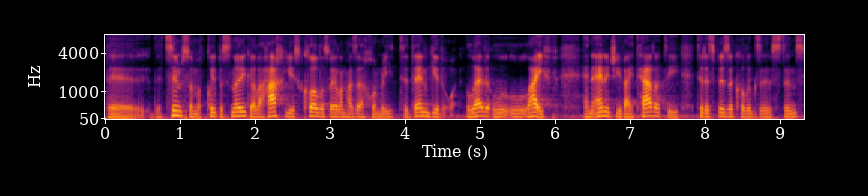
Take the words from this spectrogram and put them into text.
the the tzimtzum of klipas noiga lahachyus klolos olam hazachumri to then give life and energy, vitality to this physical existence.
